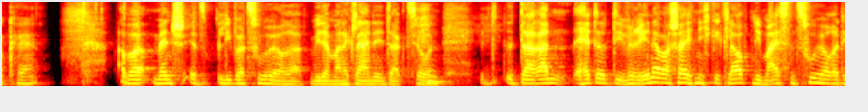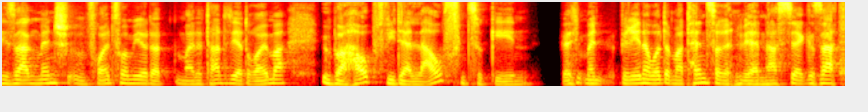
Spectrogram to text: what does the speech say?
Okay. Aber Mensch, jetzt lieber Zuhörer, wieder mal eine kleine Interaktion. Daran hätte die Verena wahrscheinlich nicht geglaubt. Die meisten Zuhörer, die sagen, Mensch, ein Freund von mir oder meine Tante, die hat Rheuma, überhaupt wieder laufen zu gehen. Ich meine, Verena wollte mal Tänzerin werden, hast du ja gesagt.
